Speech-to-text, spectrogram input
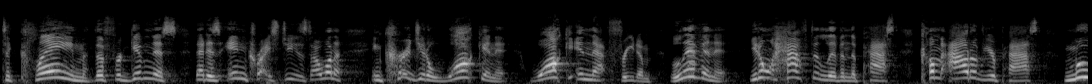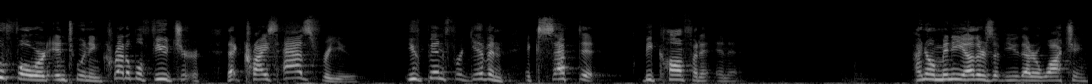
to claim the forgiveness that is in Christ Jesus. I want to encourage you to walk in it, walk in that freedom, live in it. You don't have to live in the past. Come out of your past, move forward into an incredible future that Christ has for you. You've been forgiven. Accept it. Be confident in it. I know many others of you that are watching.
